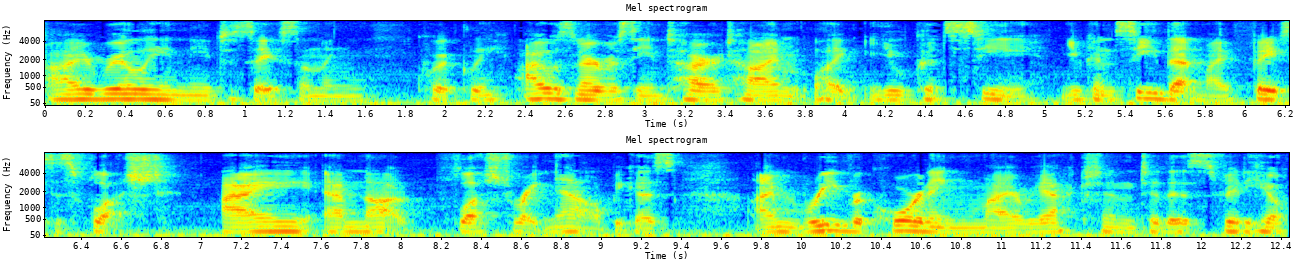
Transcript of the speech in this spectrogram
I really need to say something quickly. I was nervous the entire time, like you could see. You can see that my face is flushed. I am not flushed right now because I'm re-recording my reaction to this video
